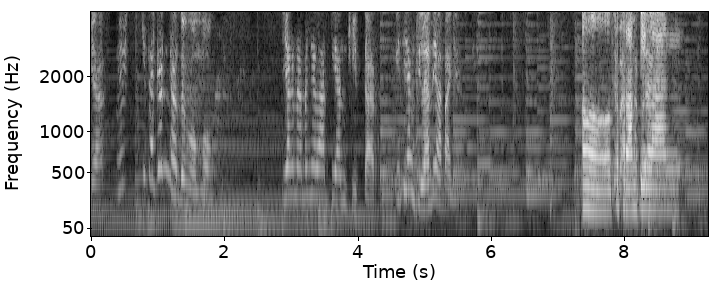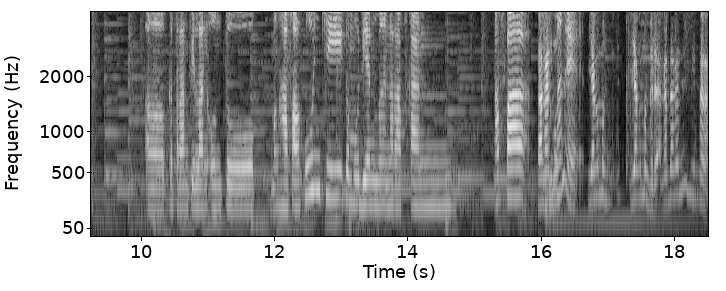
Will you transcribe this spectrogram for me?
Ya, eh, kita kan nggak ada ngomong. Yang namanya latihan gitar, itu yang dilatih apanya? Oh, Coba, keterampilan eh, keterampilan untuk menghafal kunci, kemudian menerapkan apa Tanganmu- gimana ya Yang meng- yang menggerakkan tangan ini gimana?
